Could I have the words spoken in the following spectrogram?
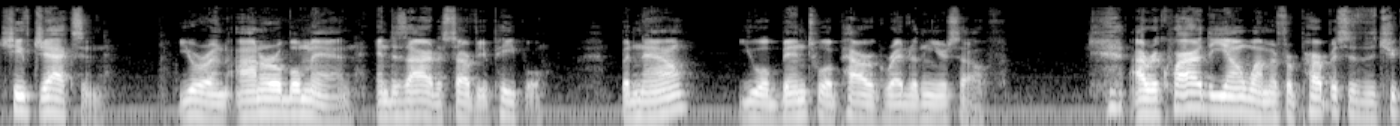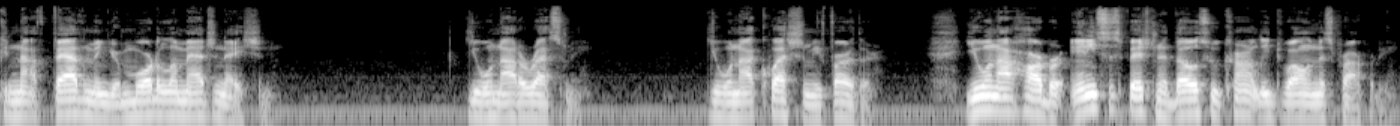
Chief Jackson, you are an honorable man and desire to serve your people, but now you will bend to a power greater than yourself. I require the young woman for purposes that you cannot fathom in your mortal imagination. You will not arrest me. You will not question me further. You will not harbor any suspicion of those who currently dwell on this property.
